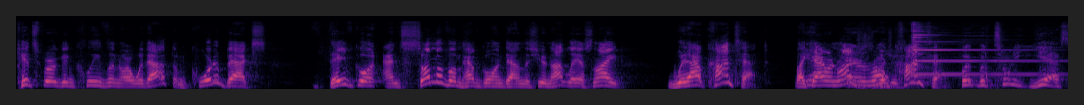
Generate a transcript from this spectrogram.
Pittsburgh, and Cleveland are without them. Quarterbacks, they've gone, and some of them have gone down this year, not last night, without contact. Like Yeah, Aaron Rodgers, Aaron no contact. But but Tony, yes,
